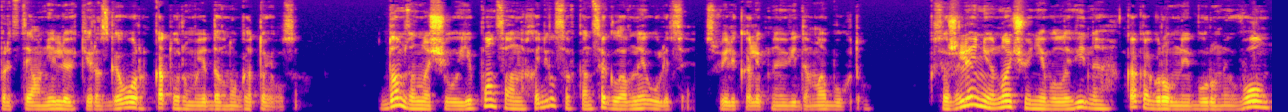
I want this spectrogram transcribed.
Предстоял нелегкий разговор, к которому я давно готовился. Дом заносчивого японца находился в конце главной улицы с великолепным видом на бухту. К сожалению, ночью не было видно, как огромные буруны волн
